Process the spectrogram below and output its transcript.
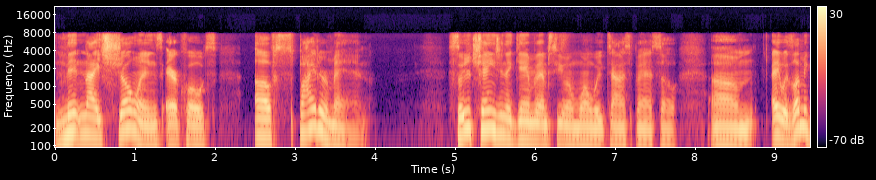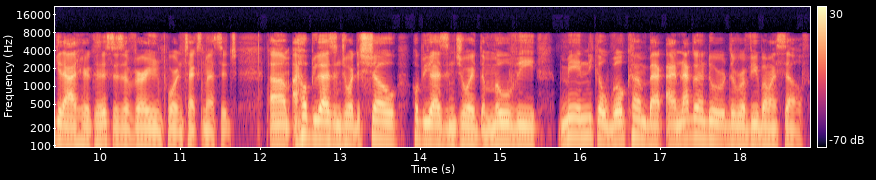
midnight showings, air quotes, of Spider Man. So you're changing the game of MCU in one week time span. So, um, anyways, let me get out of here because this is a very important text message. Um, I hope you guys enjoyed the show. Hope you guys enjoyed the movie. Me and Nico will come back. I'm not going to do the review by myself.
